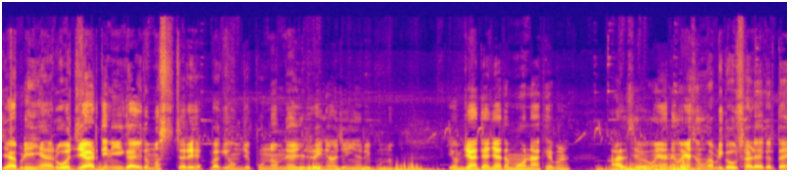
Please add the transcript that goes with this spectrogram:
જે આપણી અહીંયા રોજ જે આરતી ને એ ગાયો તો મસ્ત ચરે છે બાકી આમ જે પૂનમ ને હજી રહી ને હજી અહીંયા રહી પૂનમ. એ આમ જ્યાં ત્યાં જ્યાં ત્યાં મોં નાખે પણ હાલ છે અહીંયા ને અહીંયા શું આપણી ગૌશાળા કરતા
